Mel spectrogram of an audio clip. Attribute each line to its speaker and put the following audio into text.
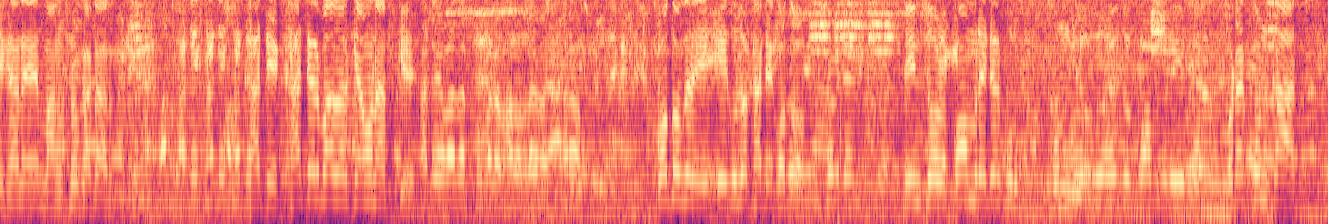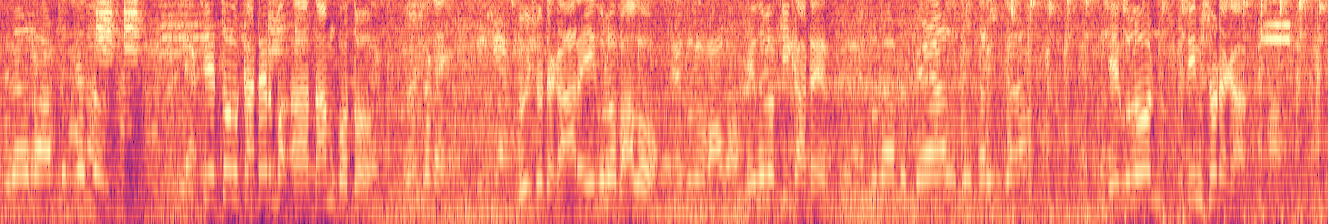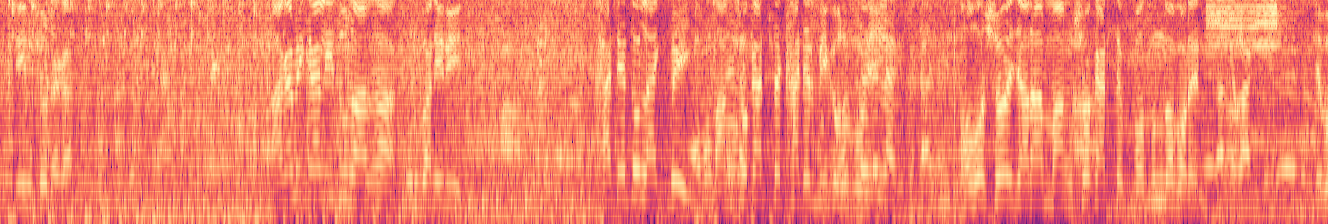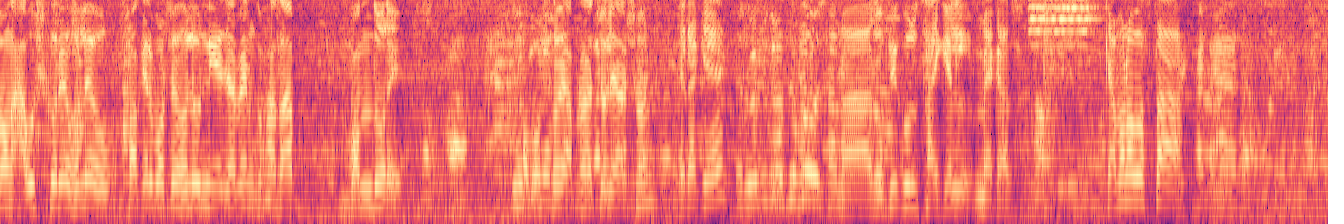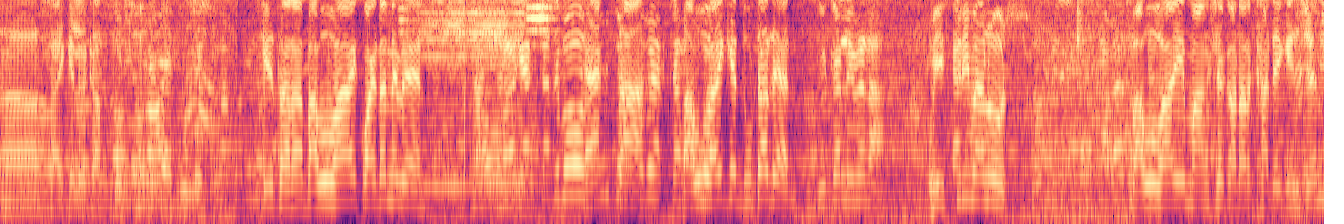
Speaker 1: এখানে মাংস কাটার।
Speaker 2: খাটে খাটে খাটে।
Speaker 1: খাটে খাটের বাজার কেমন আজকে?
Speaker 2: খাটের বাজার খুব একটা ভালো লাগে
Speaker 1: কত করে? এগুলো খাটে কত?
Speaker 2: তিনশো
Speaker 1: কম রেটের কোনগুলো। ওটা কোন কাঠ? তেতল। কাঠের দাম কত?
Speaker 2: দুইশো টাকা।
Speaker 1: দুইশো টাকা। আর এগুলো ভালো?
Speaker 2: এগুলো ভালো।
Speaker 1: এগুলো কি কাঠের?
Speaker 2: এগুলো
Speaker 1: তিনশো টাকা। তিনশো টাকা। আজহা কুরবানির ঈদ। খাটে তো লাগবেই। মাংস কাটতে খাটের বিকল্প নেই। অবশ্যই যারা মাংস কাটতে পছন্দ করেন এবং হাউস করে হলেও শখের বসে হলেও নিয়ে যাবেন ঘোড়াধাপ বন্দরে।
Speaker 2: হ্যাঁ।
Speaker 1: অবশ্যই আপনারা চলে আসুন। এটাকে রফিকুল সাইকেল মেকার। কেমন অবস্থা? সাইকেলের কাজ করছে। ক্রেতারা বাবু ভাই কয়টা নেবেন? একটা বাবু ভাইকে দুটা দেন।
Speaker 2: দুটা নেবে না।
Speaker 1: মিস্ত্রি মানুষ। বাবু ভাই মাংসে কাটার খাটে কিনছেন।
